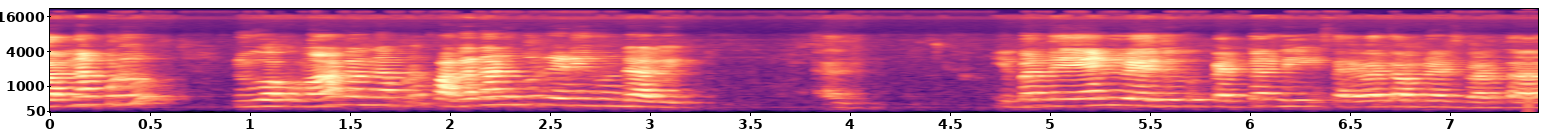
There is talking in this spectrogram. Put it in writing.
అన్నప్పుడు నువ్వు ఒక మాట అన్నప్పుడు పడడానికి కూడా రెడీగా ఉండాలి. అది ఇబ్బంది ఏం లేదు. పెట్టండి. సైబర్ కంప్లైంట్స్ పెడతా.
